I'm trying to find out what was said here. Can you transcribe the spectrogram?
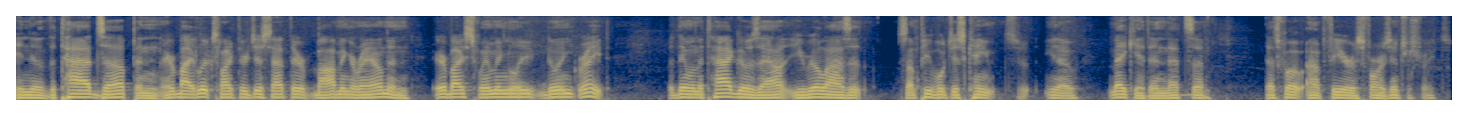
and the, the tide's up, and everybody looks like they're just out there bobbing around, and everybody's swimmingly doing great. But then when the tide goes out, you realize that some people just can't, you know, make it, and that's a that's what I fear as far as interest rates.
